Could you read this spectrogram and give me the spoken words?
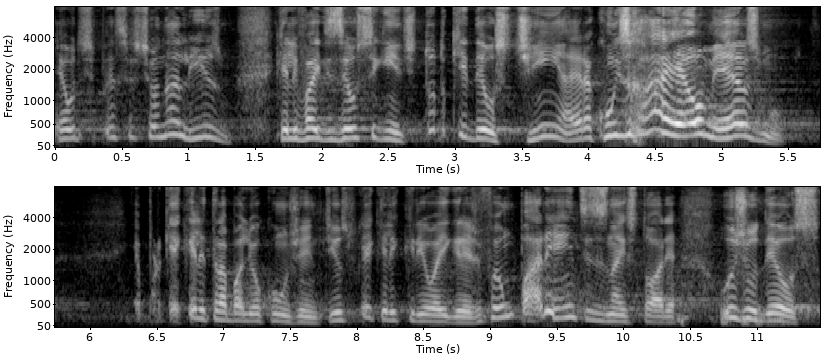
é o dispensacionalismo, que ele vai dizer o seguinte: tudo que Deus tinha era com Israel mesmo. E por que, que ele trabalhou com os gentios? Por que, que ele criou a igreja? Foi um parênteses na história. Os judeus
